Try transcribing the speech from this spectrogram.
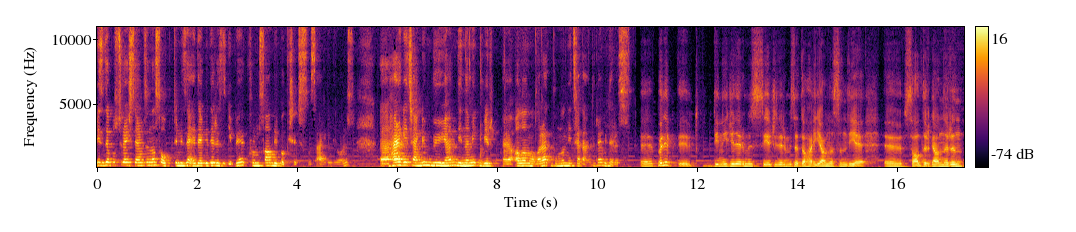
biz de bu süreçlerimizi nasıl optimize edebiliriz gibi kurumsal bir bakış açısı sergiliyoruz. Ee, her geçen gün büyüyen dinamik bir e, alan olarak bunu nitelendirebiliriz. Ee, böyle e, dinleyicilerimiz, seyircilerimiz de daha iyi anlasın diye e, saldırganların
